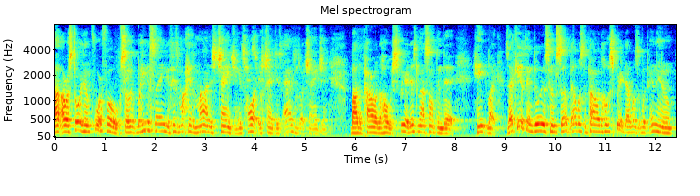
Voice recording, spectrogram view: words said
I, I restored him fourfold. So what he is saying is his his mind is changing, his heart is changing, his actions are changing by the power of the Holy Spirit. It's not something that he like Zacchaeus didn't do this himself. That was the power of the Holy Spirit that was within him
